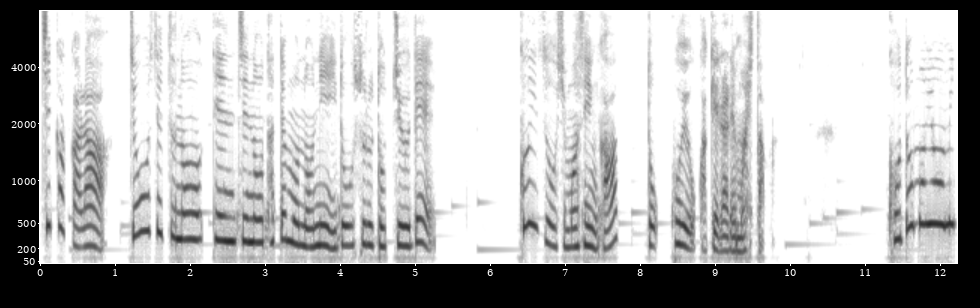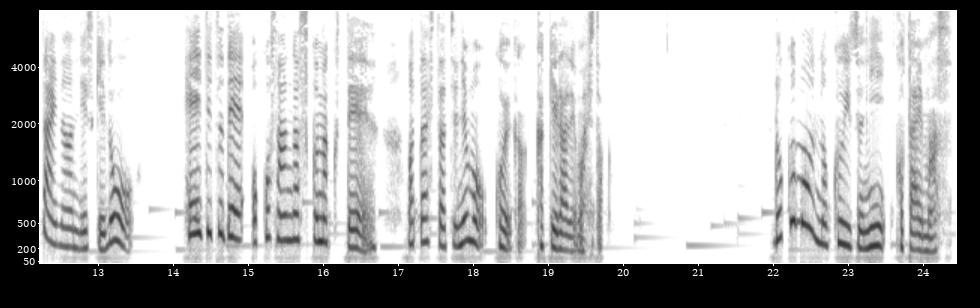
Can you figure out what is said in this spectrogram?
地下から常設の展示の建物に移動する途中で、クイズをしませんか？と声をかけられました。子供用みたいなんですけど、平日でお子さんが少なくて、私たちにも声がかけられました。6問のクイズに答えます。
